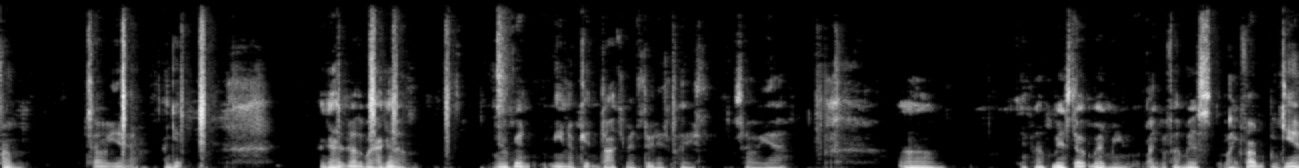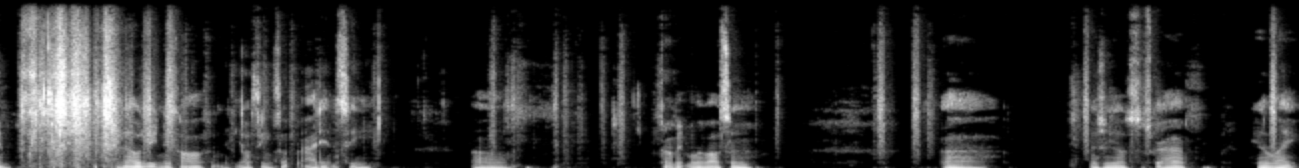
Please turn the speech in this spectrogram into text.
from so yeah, I get I got another way. I got know, good you know getting documents through this place. So yeah. Um if I missed up, I mean like if I missed like if I again I was reading this off and if y'all seen something I didn't see, um comment below also. Uh make sure y'all subscribe, hit a like,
